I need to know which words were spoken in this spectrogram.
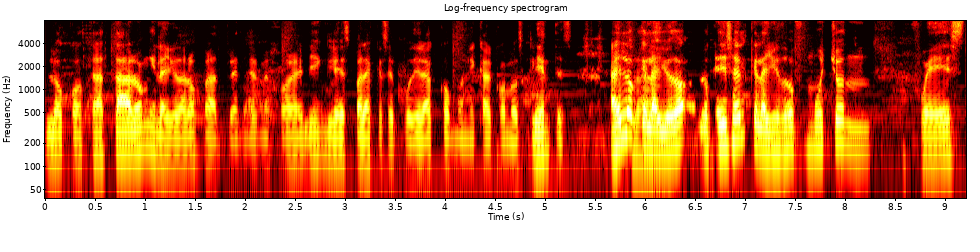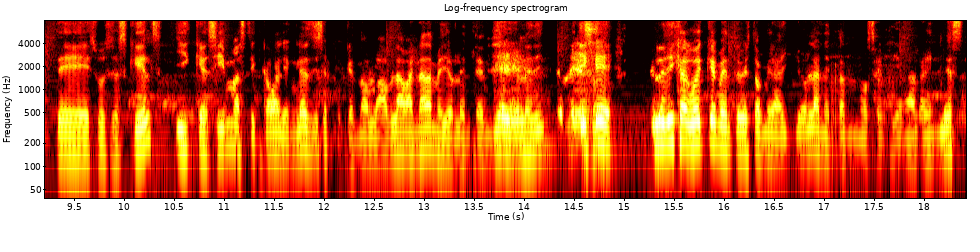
lo contrataron y le ayudaron para aprender mejor el inglés para que se pudiera comunicar con los clientes. Ahí lo que le ayudó, lo que dice él que le ayudó mucho mm, fue este sus skills y que sí masticaba el inglés, dice, porque no lo hablaba nada, medio lo entendía. Yo le, yo dije, yo le dije al güey que me entrevistó, mira, yo la neta no sé bien hablar inglés,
